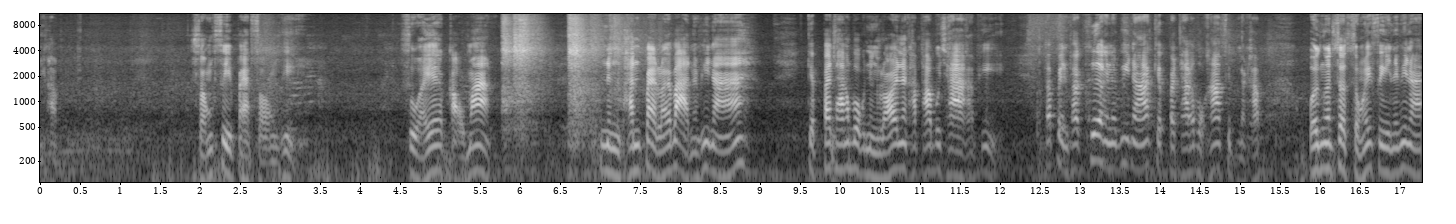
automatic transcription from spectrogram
นี่ครับ สองสี่แปดสองพี่ สวยเก่ามาก หนึ่งพันแปดร้อยบาทนะพี่นะ เก็บไปทางกระบอกหนึ่งร้อยนะครับพระบูชาครับพี่ ถ้าเป็นพระเครื่องนะพี่นะ เก็บไปทางกระบอกห้าสิบนะครับโอนเงินสดส่งให้ฟรีนะพี่นะ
